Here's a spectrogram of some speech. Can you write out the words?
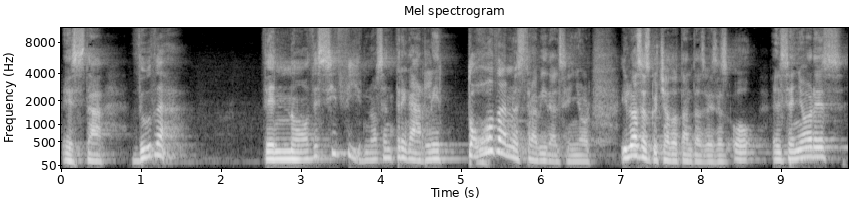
Esta duda de no decidirnos entregarle toda nuestra vida al Señor. Y lo has escuchado tantas veces. O el Señor es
